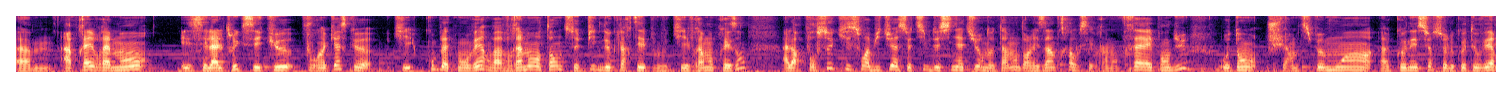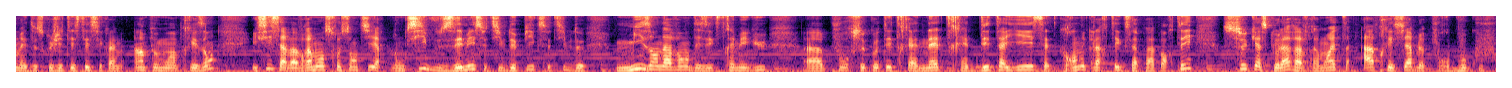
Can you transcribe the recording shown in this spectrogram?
Euh, après vraiment, et c'est là le truc, c'est que pour un casque qui est complètement ouvert, on va vraiment entendre ce pic de clarté qui est vraiment présent. Alors pour ceux qui sont habitués à ce type de signature, notamment dans les intras où c'est vraiment très répandu, autant je suis un petit peu moins euh, connaisseur sur le côté ouvert, mais de ce que j'ai testé, c'est quand même un peu moins présent. Ici, ça va vraiment se ressentir. Donc si vous aimez ce type de pic, ce type de mise en avant des extrêmes aigus euh, pour ce côté très net, très détaillé, cette grande clarté que ça peut apporter, ce casque-là va vraiment être appréciable pour beaucoup.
